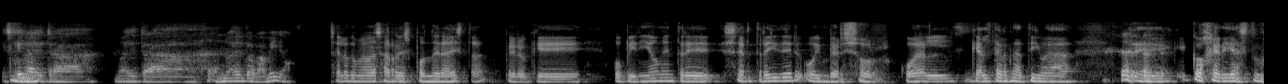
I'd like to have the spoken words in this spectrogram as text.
Es que no hay otra, no hay otra, no hay otro camino. Sé lo que me vas a responder a esta, pero qué opinión entre ser trader o inversor. ¿Cuál, qué alternativa eh, cogerías tú?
